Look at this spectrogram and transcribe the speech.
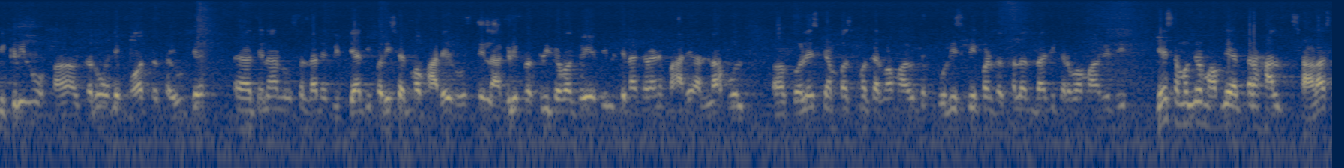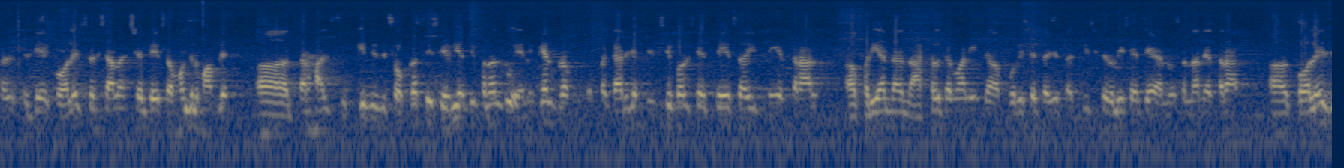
દીકરીનું કરવું જે મોત થયું છે તેના અનુસંધાને વિદ્યાર્થી પરિષદમાં ભારે રોષની લાગણી પ્રસરી જવા ગઈ હતી જેના કારણે ભારે હલ્લાબોલ કોલેજ કેમ્પસમાં કરવામાં આવ્યું છે પોલીસની પણ દખલ અંદાજી કરવામાં આવી હતી. જે સમગ્ર મામલે અત્યારે હાલ શાળા જે કોલેજ સંચાલન છે તે સમગ્ર મામલે અત્યારે હાલ ચૂકી દીધી. ચોક્કસથી સેવી હતી, પરંતુ એનકેલ પ્રકારે જે પ્રિન્સિપલ છે તે સહિતની અત્યારે હાલ ફરિયાદ દાખલ કરવાની પોલીસે તજવીજ કરેલી છે. તે અનુસંધાને અત્યારે કોલેજ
